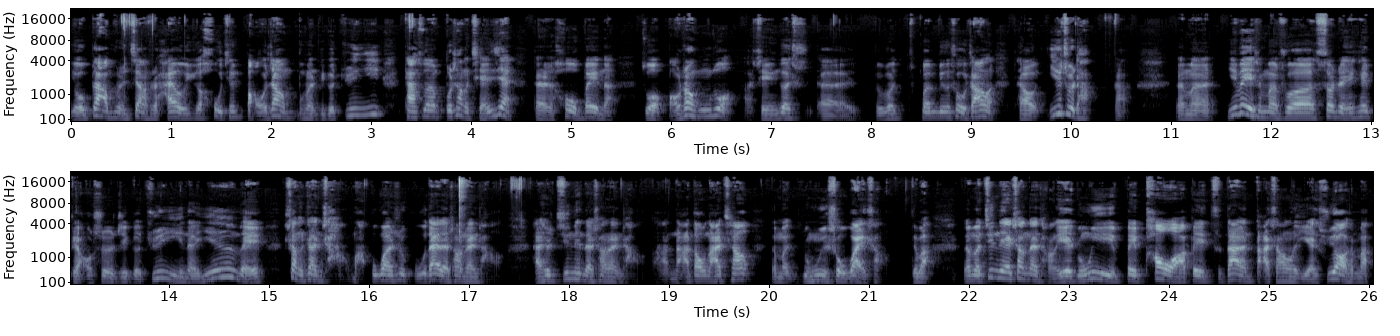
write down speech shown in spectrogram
有大部分将士，还有一个后勤保障部分。这个军医他虽然不上前线，但是后背呢做保障工作啊。这一个呃，比如说官兵受伤了，他要医治他。那么，因为什么说 surgeon 也可以表示这个军医呢？因为上战场嘛，不管是古代的上战场，还是今天的上战场啊，拿刀拿枪，那么容易受外伤，对吧？那么今天上战场也容易被炮啊、被子弹打伤了，也需要什么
